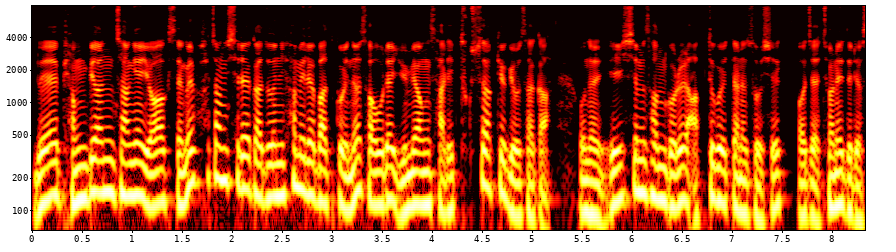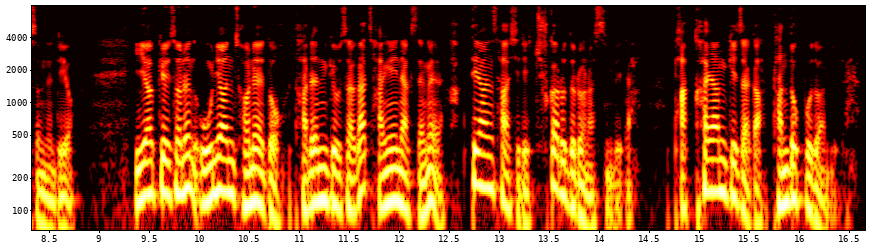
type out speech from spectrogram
뇌 병변 장애 여학생을 화장실에 가둔 혐의를 받고 있는 서울의 유명 사립 특수학교 교사가 오늘 1심 선고를 앞두고 있다는 소식 어제 전해드렸었는데요. 이 학교에서는 5년 전에도 다른 교사가 장애인 학생을 학대한 사실이 추가로 드러났습니다. 박하연 기자가 단독 보도합니다.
